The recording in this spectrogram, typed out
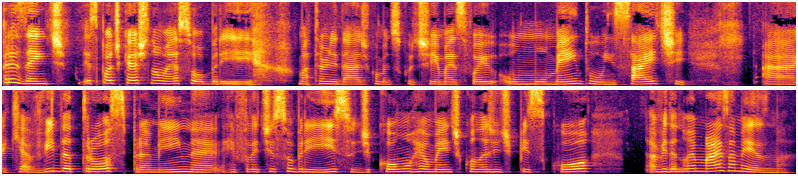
presente. Esse podcast não é sobre maternidade, como eu discuti, mas foi o momento, o insight ah, que a vida trouxe para mim, né? Refletir sobre isso, de como realmente quando a gente piscou a vida não é mais a mesma,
